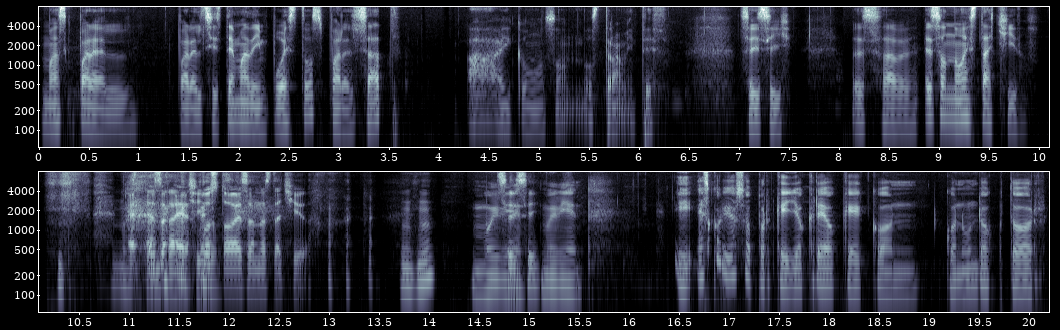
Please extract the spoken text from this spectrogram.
más para el, para el sistema de impuestos, para el SAT. Ay, cómo son los trámites. Sí, sí. Eso no está chido. no Eso- tan eh, chidos. justo eso no está chido. Muy Sí, bien, sí. muy bien. Y es curioso porque yo creo que con, con un doctor,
